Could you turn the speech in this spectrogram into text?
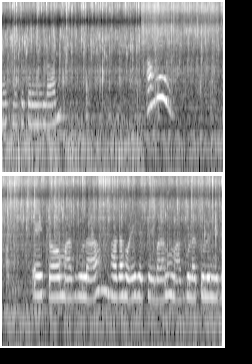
মুচমুচে করে নিলাম। এই তো মাছগুলা ভাজা হয়ে গেছে। এবার আমি মাছগুলা তুলে নিব।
